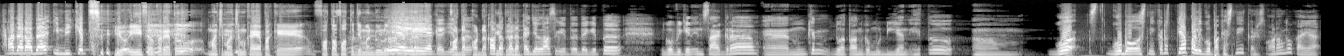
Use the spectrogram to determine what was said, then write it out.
rada-rada indicate Yoi filternya tuh macam-macam kayak pakai foto-foto zaman dulu iya gitu iya kan. iya kayak gitu Kodak-kodak kodak-kodak gitu. kayak jelas gitu udah gitu gue bikin Instagram and mungkin dua tahun kemudian itu um, gue gue bawa sneakers tiap kali gue pakai sneakers orang tuh kayak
